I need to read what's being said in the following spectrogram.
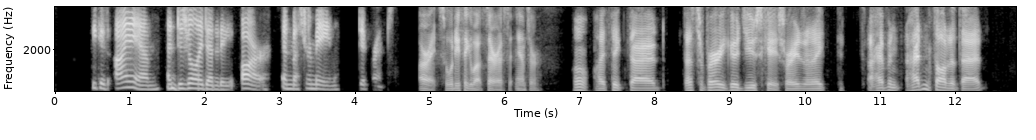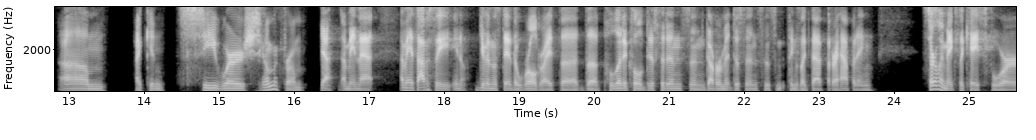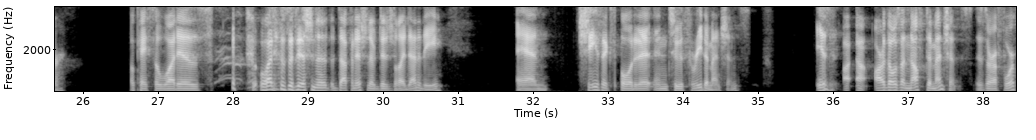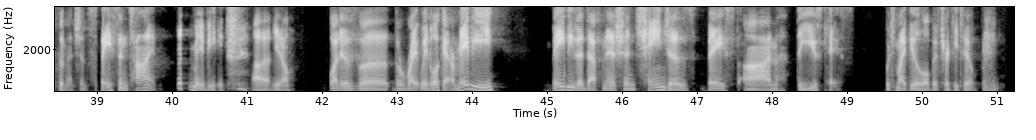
Because IAM and digital identity are and must remain different. All right. So, what do you think about Sarah's answer? Oh, I think that that's a very good use case, right? And I, I haven't, I hadn't thought of that. Um, I can see where she's coming from. Yeah, I mean that. I mean, it's obviously you know, given the state of the world, right? The the political dissidents and government dissidents and things like that that are happening certainly makes the case for. Okay, so what is what is a definition of digital identity? And she's exploded it into three dimensions is uh, are those enough dimensions is there a fourth dimension space and time maybe uh, you know what is the the right way to look at it? or maybe maybe the definition changes based on the use case which might be a little bit tricky too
